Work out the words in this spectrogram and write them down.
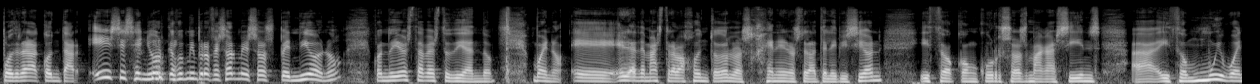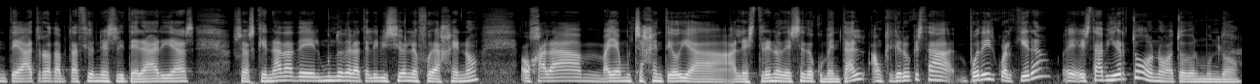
podrá contar. Ese señor que fue mi profesor me suspendió, ¿no? Cuando yo estaba estudiando. Bueno, eh, él además trabajó en todos los géneros de la televisión, hizo concursos, magazines, uh, hizo muy buen teatro, adaptaciones literarias, o sea, es que nada del mundo de la televisión le fue ajeno. Ojalá vaya mucha gente hoy a, al estreno de ese documental, aunque creo que está, ¿puede ir cualquiera? ¿Está abierto o no a todo el mundo?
